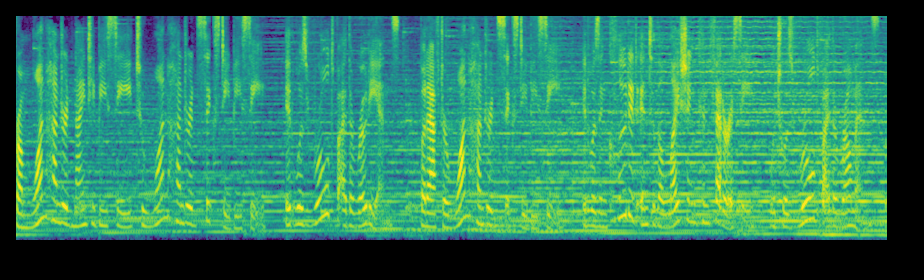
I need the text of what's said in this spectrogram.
From 190 BC to 160 BC, it was ruled by the Rhodians, but after 160 BC, it was included into the Lycian Confederacy, which was ruled by the Romans.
